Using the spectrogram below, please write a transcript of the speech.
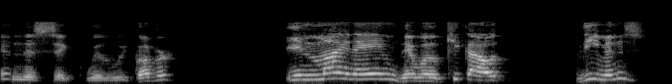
and the sick will recover. In my name, they will kick out demons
